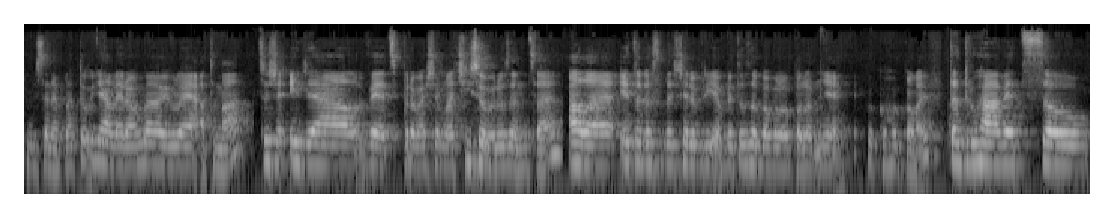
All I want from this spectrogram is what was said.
už se nepletu, udělali Romeo, Julie a Tma, což je ideál věc pro vaše mladší sourozence, ale je to dostatečně dobrý, aby to zabavilo podle mě jako kohokoliv. Ta druhá věc jsou...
